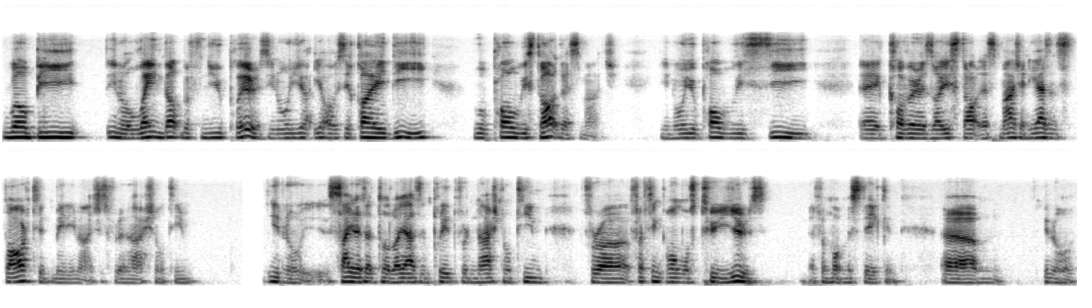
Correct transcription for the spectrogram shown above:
will be you know lined up with new players. You know, you, you obviously Qaidi will probably start this match. You know, you'll probably see uh, Kaveh Rezaei start this match, and he hasn't started many matches for the national team. You know, Saeed Azzatollah hasn't played for the national team for, uh, for I think almost two years, if I'm not mistaken. Um, you know,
